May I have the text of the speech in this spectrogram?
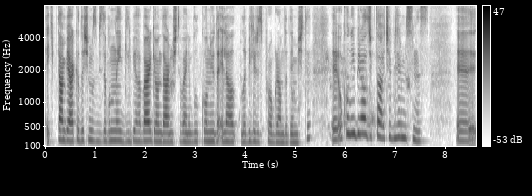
ekipten bir arkadaşımız bize bununla ilgili bir haber göndermişti. Ve hani bu konuyu da ele alabiliriz programda demişti. E, o konuyu birazcık daha açabilir misiniz? E,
